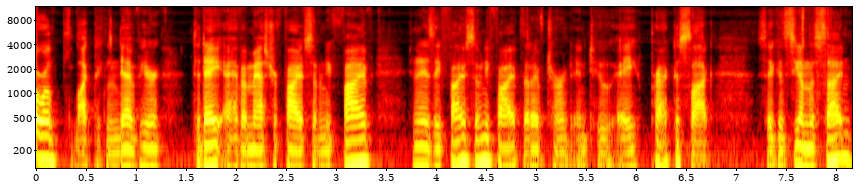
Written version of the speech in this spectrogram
world, Lockpicking Dev here. Today I have a Master 575 and it is a 575 that I've turned into a practice lock. So you can see on the side,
